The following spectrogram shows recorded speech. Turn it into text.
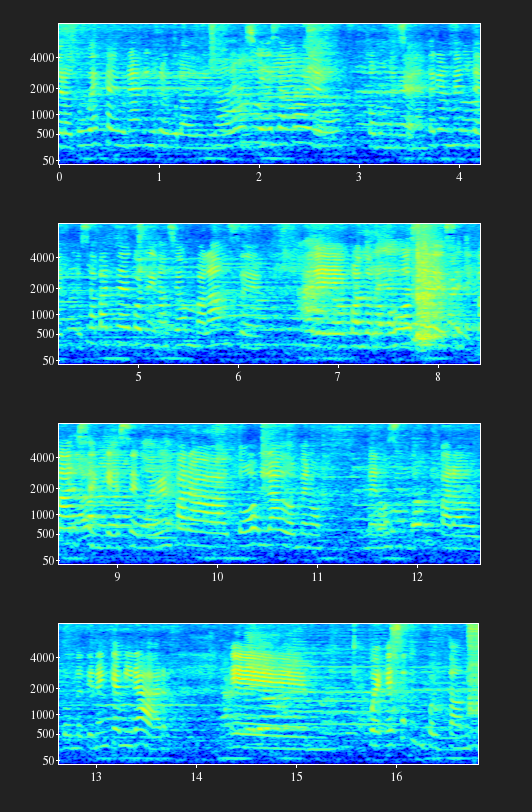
pero tú ves que hay una irregularidad en su desarrollo, como mencioné anteriormente, esa parte de coordinación, balance, eh, cuando los ojos se, esparcen, que se mueven para todos lados, menos, menos para donde tienen que mirar, eh, pues eso es importante,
